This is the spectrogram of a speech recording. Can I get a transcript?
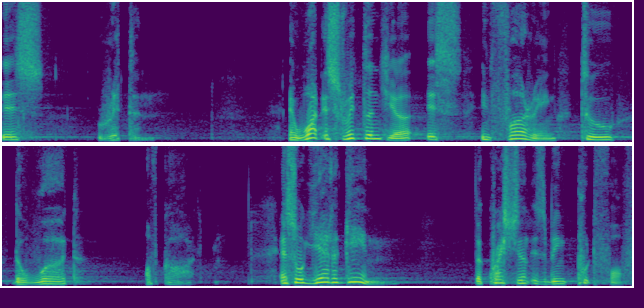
is written. And what is written here is inferring to the Word of God. And so, yet again, the question is being put forth.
